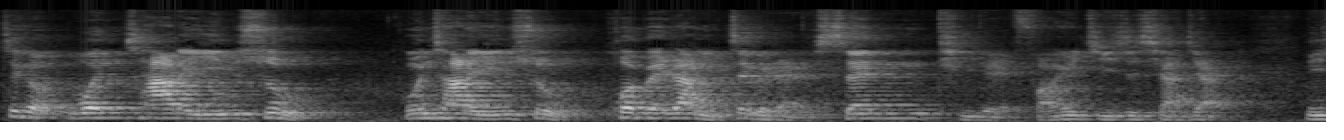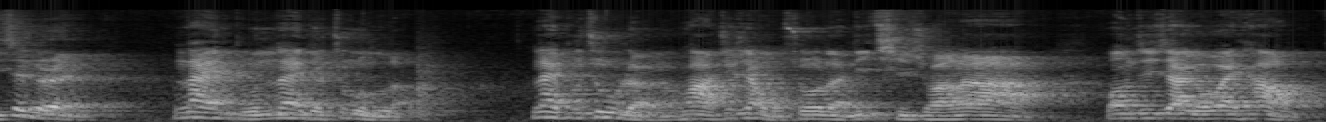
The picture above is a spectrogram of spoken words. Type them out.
这个温差的因素，温差的因素会不会让你这个人身体的防御机制下降？你这个人耐不耐得住冷？耐不住冷的话，就像我说了，你起床啦，忘记加个外套，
